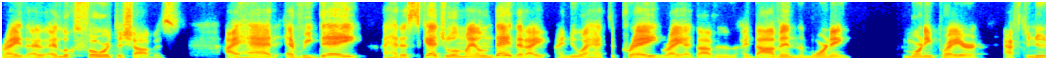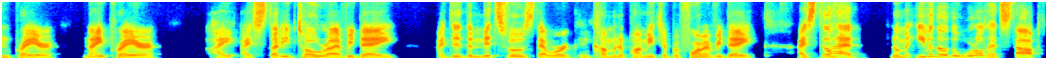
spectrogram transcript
right? I, I looked forward to Shabbos. I had every day, I had a schedule in my own day that I, I knew I had to pray, right? I daven, I daven in the morning, morning prayer, afternoon prayer, night prayer. I, I studied Torah every day. I did the mitzvos that were incumbent upon me to perform every day. I still had, no, even though the world had stopped,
